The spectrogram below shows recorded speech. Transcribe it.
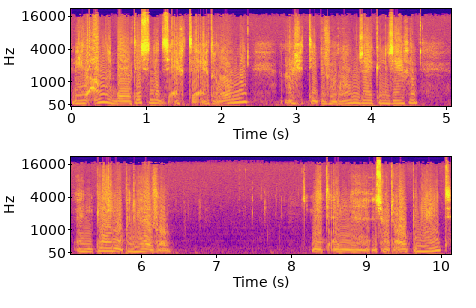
een heel ander beeld is. En dat is echt, eh, echt Rome. Een archetype van Rome zou je kunnen zeggen. Een plein op een heuvel. Met een, uh, een soort openheid.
